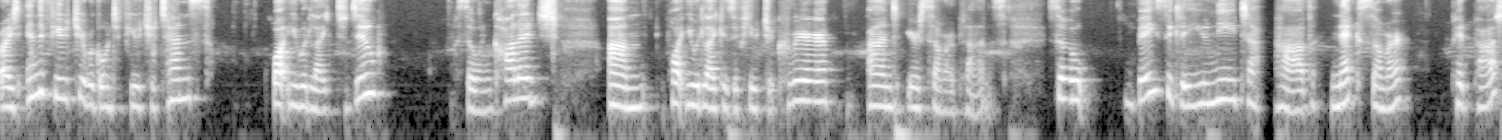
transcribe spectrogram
Right, in the future, we're going to future tense, what you would like to do. So in college, um, what you would like as a future career, and your summer plans. So basically, you need to have next summer pit pat,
